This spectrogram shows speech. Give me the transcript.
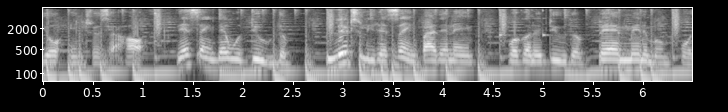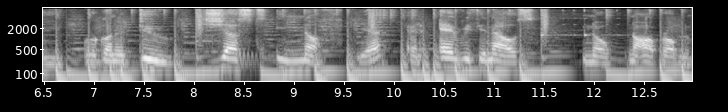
your interests at heart? They're saying they will do the literally they're saying by their name, we're gonna do the bare minimum for you. We're gonna do just enough. Yeah? And everything else, no, not our problem.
